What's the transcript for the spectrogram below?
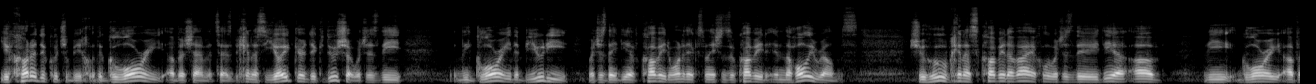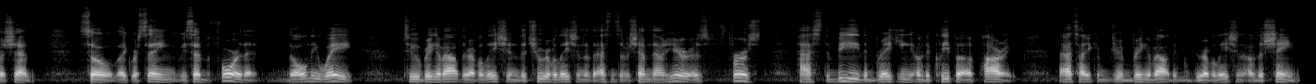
The glory of Hashem, it says, which is the the glory, the beauty, which is the idea of Kavod, one of the explanations of Kavod in the holy realms. Which is the idea of the glory of Hashem. So, like we're saying, we said before that the only way to bring about the revelation, the true revelation of the essence of Hashem down here, is first has to be the breaking of the klipa of Pari. That's how you can bring about the, the revelation of the shame.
